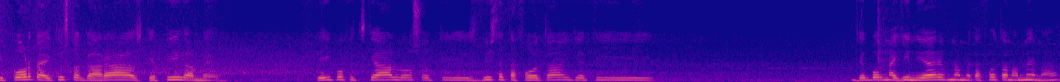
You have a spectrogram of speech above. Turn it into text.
η πόρτα εκεί στον καράζ και πήγαμε και είπε ο Φιτσιάλος ότι σβήστε τα φώτα γιατί δεν μπορεί να γίνει έρευνα με τα φώτα αναμένα.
